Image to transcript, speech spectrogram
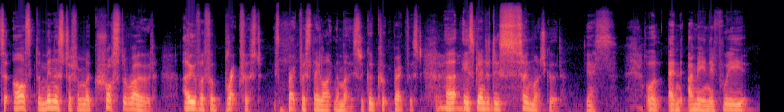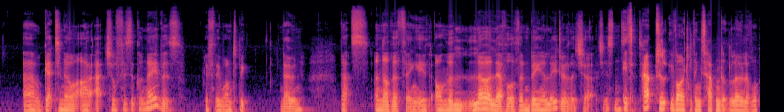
to ask the minister from across the road over for breakfast. It's breakfast they like the most, a good cooked breakfast, uh, is going to do so much good. Yes. Or and I mean, if we uh, get to know our actual physical neighbours, if they want to be known, that's another thing on the lower level than being a leader of the church, isn't It's it? absolutely vital things happened at the low level.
